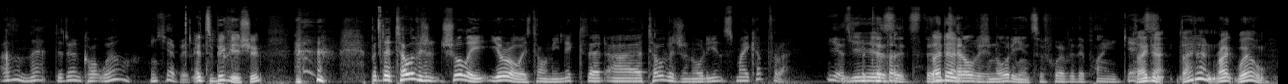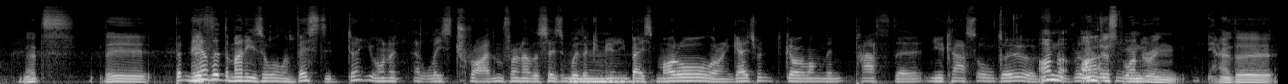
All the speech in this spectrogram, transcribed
Other than that, they're doing quite well. yeah, but It's a big issue. But the television, surely you're always telling me, Nick, that uh, television audience make up for that. yeah, it's Yeah, because they- it's the television audience of whoever they're playing against. They don't. They don't rate well. That's they. But now Def- that the money's all invested, don't you want to at least try them for another season with a Mm. community-based model or engagement, go along the path the Newcastle do? of I'm not. I'm just wondering. You know, the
